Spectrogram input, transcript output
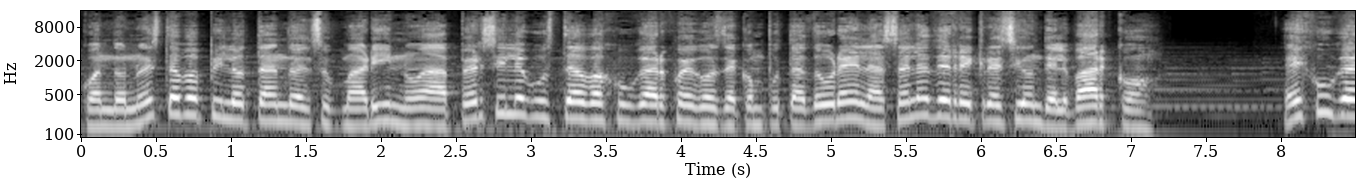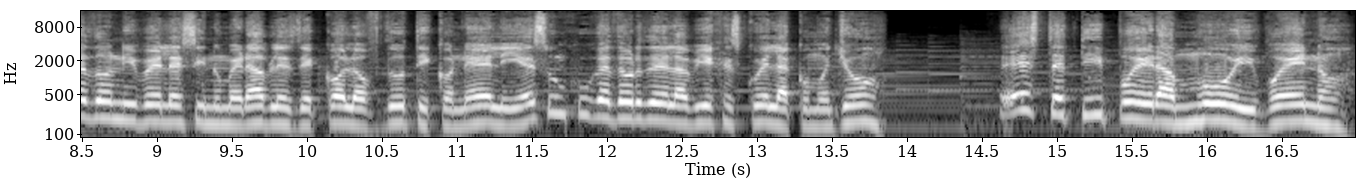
Cuando no estaba pilotando el submarino, a Percy le gustaba jugar juegos de computadora en la sala de recreación del barco. He jugado niveles innumerables de Call of Duty con él y es un jugador de la vieja escuela como yo. Este tipo era muy bueno.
